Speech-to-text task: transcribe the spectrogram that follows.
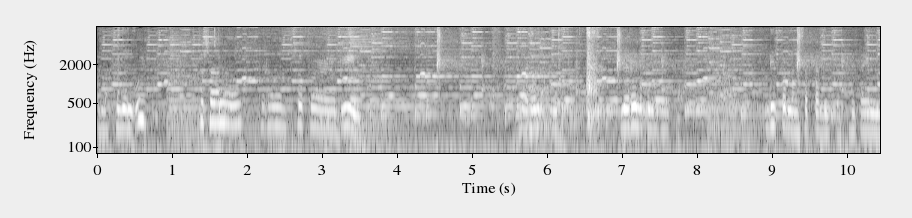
Malaki yan. Uy, ito sana oh. Pero super big. Meron ako. Meron ako nakita. Dito lang sa tabi ko. Hintayin mo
